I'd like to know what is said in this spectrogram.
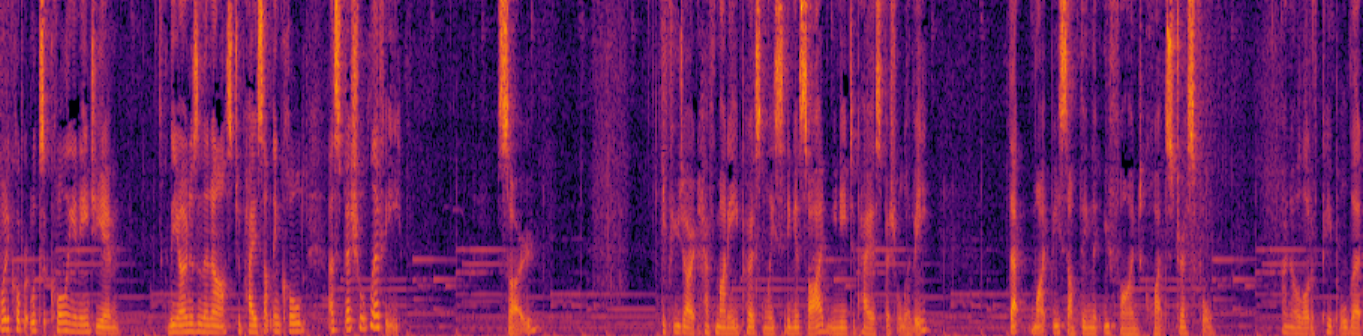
Body corporate looks at calling an EGM. The owners are then asked to pay something called a special levy. So, if you don't have money personally sitting aside and you need to pay a special levy, that might be something that you find quite stressful. I know a lot of people that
